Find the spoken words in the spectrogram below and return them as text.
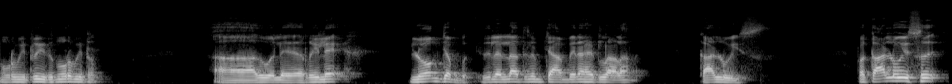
നൂറ് മീറ്റർ ഇരുന്നൂറ് മീറ്റർ. അതുപോലെ റിലേ ലോങ് ജമ്പ്. ഇതിലെല്ലാത്തിലും ചാമ്പ്യനായിട്ടുള്ള ആളാണ് കാൾ ലൂയിസ്. അപ്പോൾ കാൾ ലൂയിസ്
